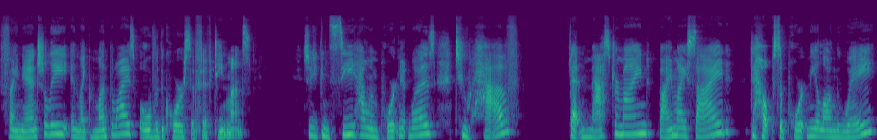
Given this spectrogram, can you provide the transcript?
financially and like month wise over the course of 15 months. So you can see how important it was to have that mastermind by my side to help support me along the way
